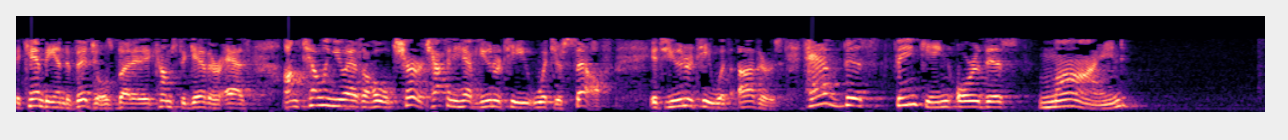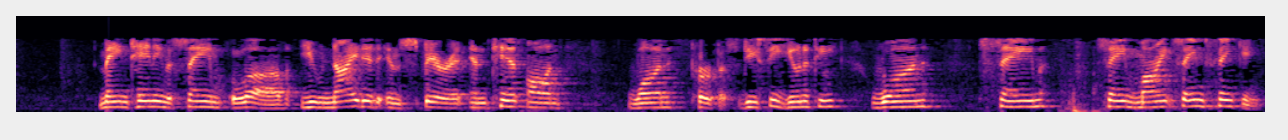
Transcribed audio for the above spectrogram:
It can be individuals, but it comes together as, I'm telling you as a whole church, how can you have unity with yourself? It's unity with others. Have this thinking or this mind maintaining the same love, united in spirit, intent on one purpose. Do you see unity? One, same, same mind, same thinking.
